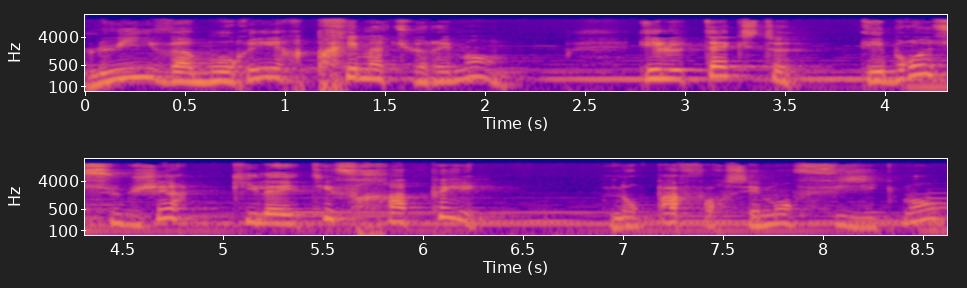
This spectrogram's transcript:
lui va mourir prématurément. Et le texte hébreu suggère qu'il a été frappé, non pas forcément physiquement,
